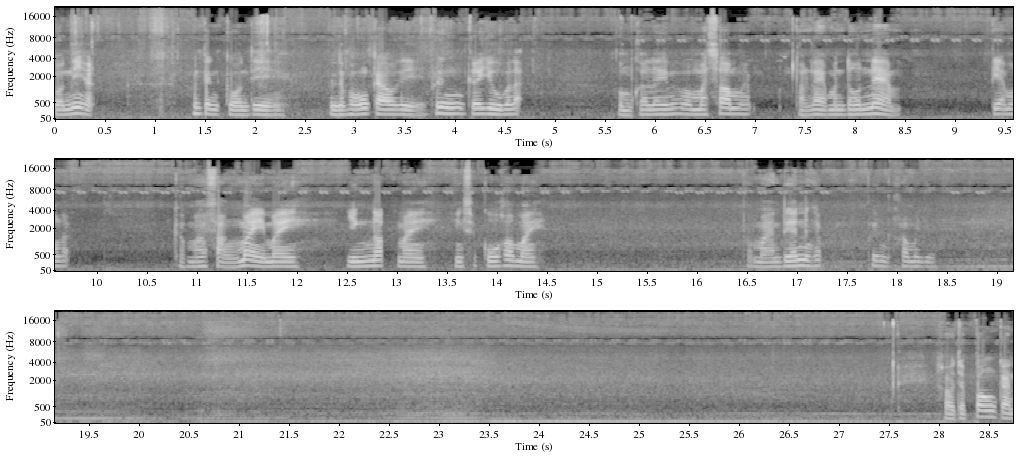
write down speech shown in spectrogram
ก่อนนี่อะมันเป็นโกนที่เป็นลำโพงเก่าที่เพิ่งเคยอยู่มาละ ผมก็เลยไม่มาซ่อมครับ ตอนแรกมันโดนแหนมเปียกหมดละกลับมาฝังใหม่ใหม่ยิงน็อตใหม่ยิงสกูเข้าใหม่ประมาณเดือนหนึงครับ เพิ่งเข้ามาอยู่ เขาจะป้องกัน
